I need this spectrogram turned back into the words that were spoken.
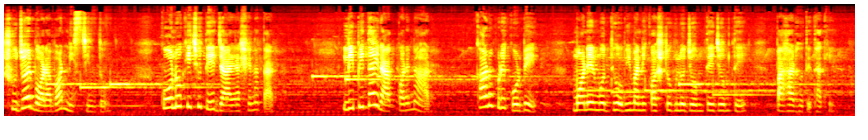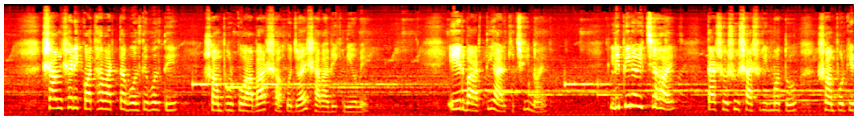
সুজয় বরাবর নিশ্চিন্ত। কোনো কিছুতে যায় আসে না তার। লিপি তাই রাগ করে না আর। কার উপরে করবে? মনের মধ্যে অভিমানী কষ্টগুলো জমতে জমতে পাহাড় হতে থাকে। সাংসারিক কথাবার্তা বলতে বলতে সম্পর্ক আবার সহজ হয় স্বাভাবিক নিয়মে। এর বাড়তি আর কিছুই নয়। লিপিরও ইচ্ছে হয় তার শ্বশুর শাশুড়ির মতো সম্পর্কের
